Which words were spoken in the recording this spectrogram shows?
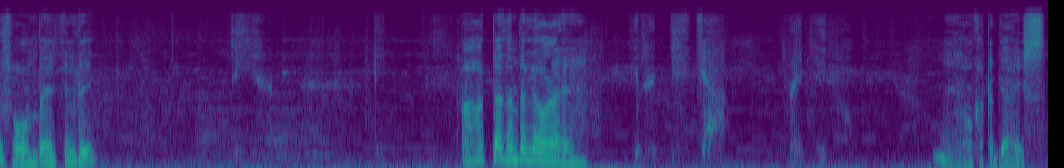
സൗണ്ട് കേൾക്കുന്നുണ്ട്? ആ തകണ്ടല്ലോ അവിടെ. നോക്കട്ടെ ഗൈസ്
